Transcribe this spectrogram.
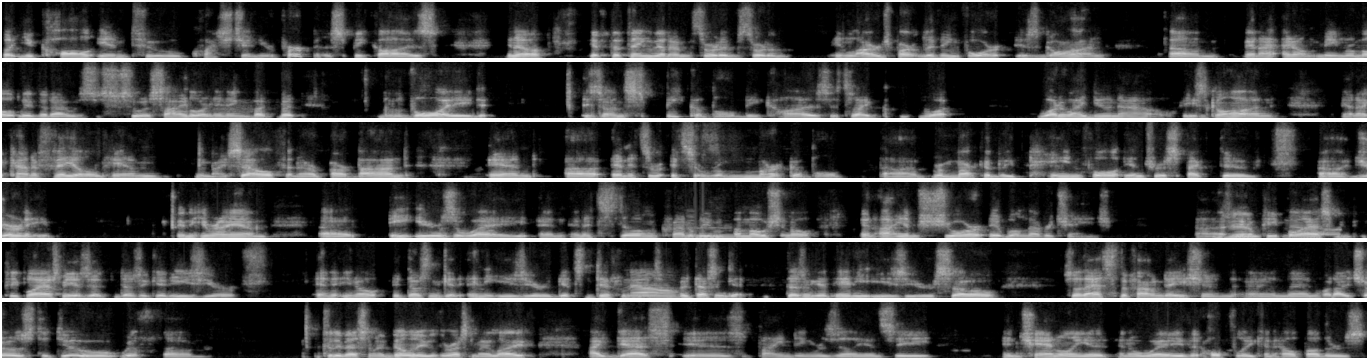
but you call into question your purpose because, you know, if the thing that I'm sort of sort of in large part living for is gone, um, and I, I, don't mean remotely that I was suicidal or anything, but but the void is unspeakable because it's like what what do I do now? He's gone, and I kind of failed him and myself and our, our bond, and uh, and it's a, it's a remarkable, uh, remarkably painful, introspective uh, journey. And here I am, uh, eight years away and, and it's still incredibly mm-hmm. emotional and i am sure it will never change uh, you know people no. ask people ask me is it does it get easier and you know it doesn't get any easier it gets different no. it doesn't get doesn't get any easier so so that's the foundation and then what i chose to do with um, to the best of my ability with the rest of my life i guess is finding resiliency and channeling it in a way that hopefully can help others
